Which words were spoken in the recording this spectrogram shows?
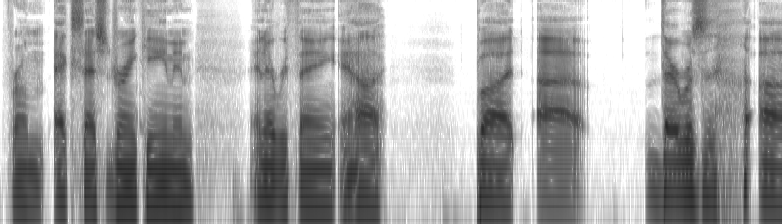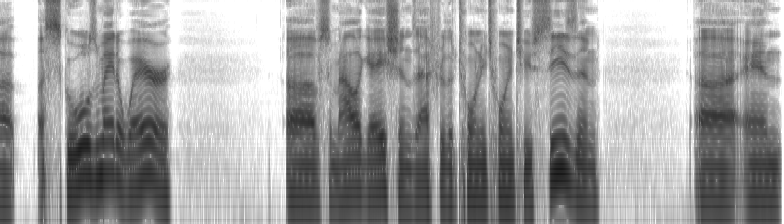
from excess drinking and and everything. Uh, but uh, there was uh, a schools made aware of some allegations after the 2022 season. Uh, and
